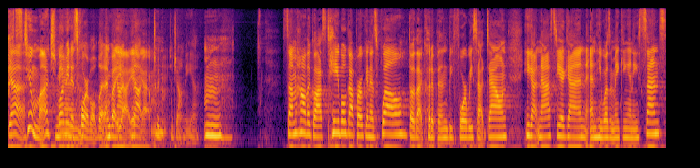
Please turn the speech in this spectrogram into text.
yeah, It's too much, man. Well, I mean, it's horrible, but I mean, But not, yeah, yeah, not yeah. To, mm-hmm. to Johnny. Yeah, mm. Somehow the glass table got broken as well, though that could have been before we sat down. He got nasty again and he wasn't making any sense.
